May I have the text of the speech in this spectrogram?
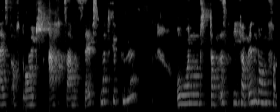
heißt auf Deutsch achtsames Selbstmitgefühl. Und das ist die Verbindung von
